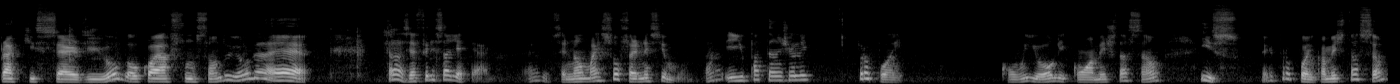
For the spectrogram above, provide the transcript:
Para que serve o yoga ou qual é a função do yoga é trazer a felicidade eterna. Né? Você não mais sofrer nesse mundo, tá? E o Patanjali propõe com o yoga e com a meditação isso. Ele propõe com a meditação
